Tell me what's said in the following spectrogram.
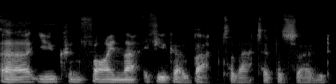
uh, you can find that if you go back to that episode.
